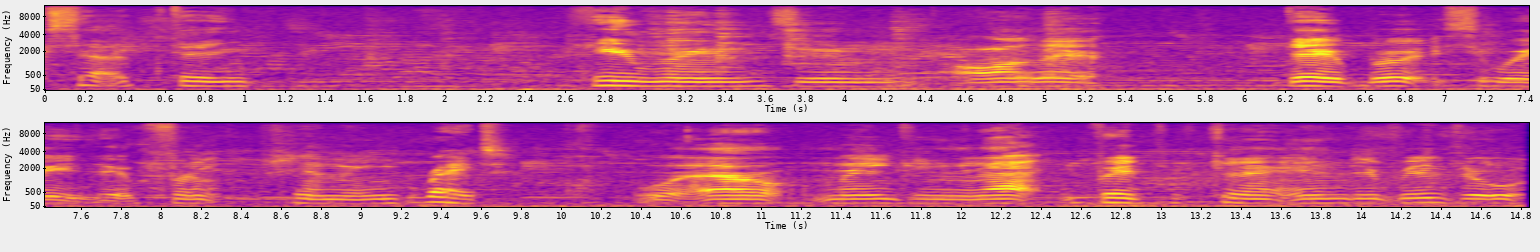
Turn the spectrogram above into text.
accepting humans and all their diverse ways of functioning Right. without making that particular individual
